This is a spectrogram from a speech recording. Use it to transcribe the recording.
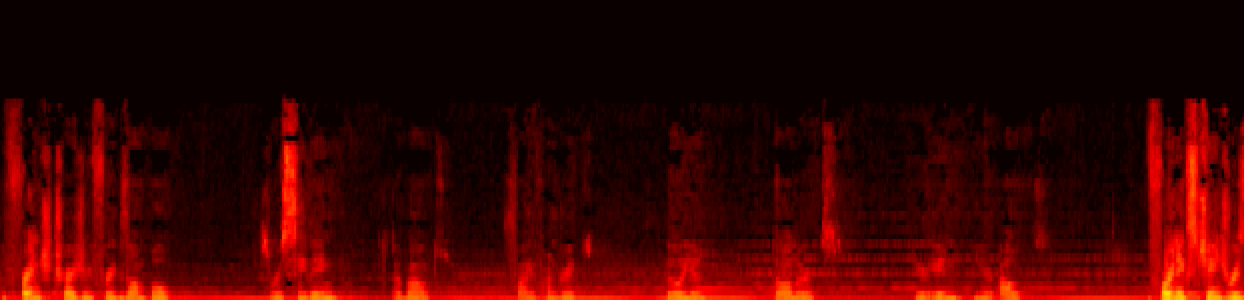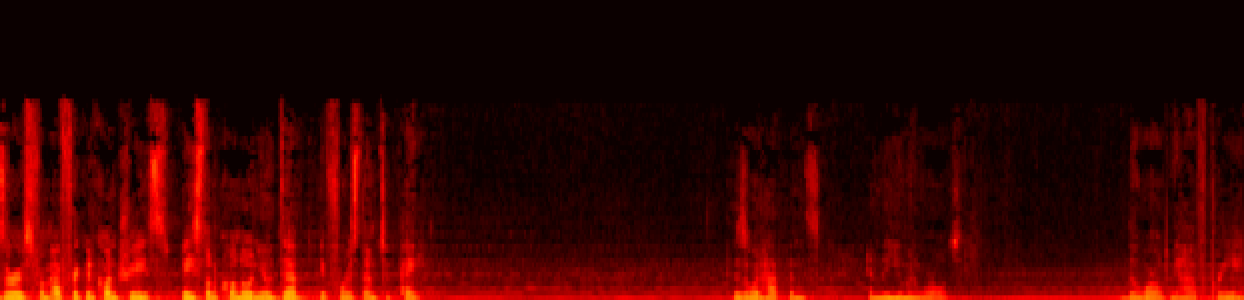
The French Treasury, for example, is receiving about 500 billion dollars year in, year out foreign exchange reserves from African countries based on colonial debt they forced them to pay. This is what happens in the human world, the world we have created.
